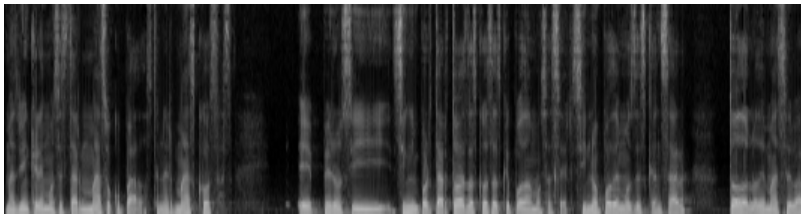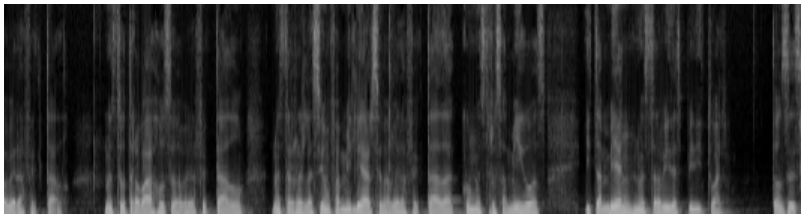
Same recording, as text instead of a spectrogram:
Más bien queremos estar más ocupados, tener más cosas. Eh, pero si, sin importar todas las cosas que podamos hacer, si no podemos descansar, todo lo demás se va a ver afectado nuestro trabajo se va a ver afectado, nuestra relación familiar se va a ver afectada con nuestros amigos y también nuestra vida espiritual. Entonces,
